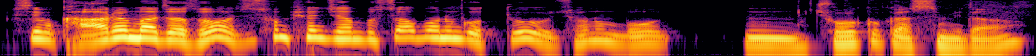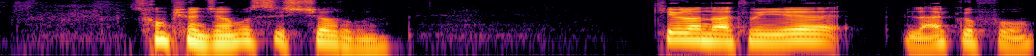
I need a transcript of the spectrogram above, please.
글쎄, 뭐, 가을을 맞아서 손편지 한번 써보는 것도 저는 뭐, 음, 좋을 것 같습니다. 손편지 한번 쓰시죠, 여러분. 키라 나틀리의 Like a Fool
